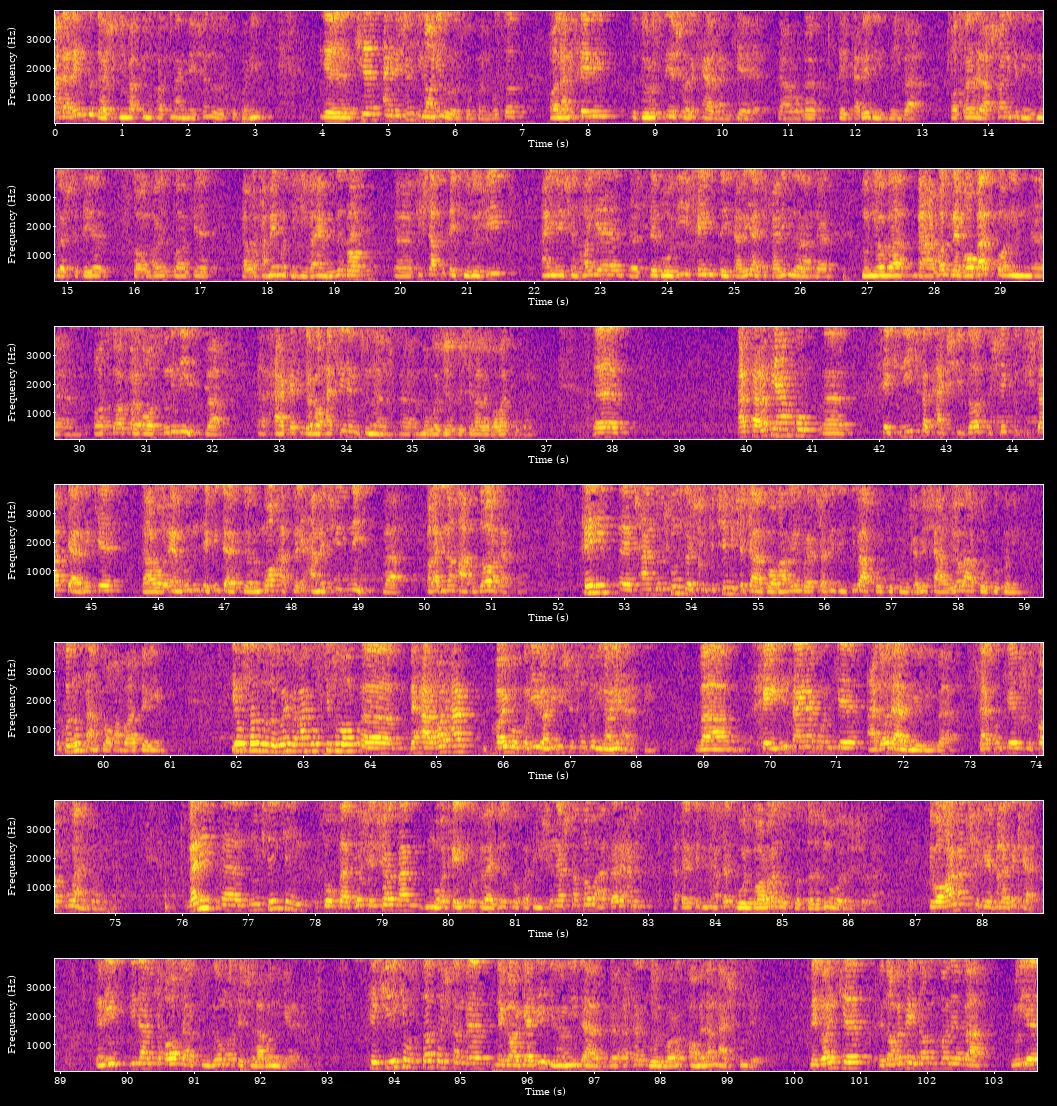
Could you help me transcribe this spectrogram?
دغدغه این رو داشتیم وقتی می‌خواستیم انیمیشن درست بکنیم که انیمیشن ایرانی درست بکنیم. استاد عالمی خیلی درستی اشاره کردن که در واقع سیطره دیزنی و آثار درخشانی که دیزنی داشته طی سالهای سال که در واقع همه ما دیدیم و امروزه با پیشرفت تکنولوژی انیمیشن های سبودی خیلی سیطره عجیب غریبی دارن در دنیا و به هر حال رقابت با این آثار کار آسونی نیست و هر کسی به راحتی نمی‌تونه مواجه بشه و رقابت بکنه. از طرفی هم خب تکنیک و تجهیزات به شکلی پیشرفت کرده که در واقع امروز این تکنیک در اختیار ما هست ولی همه چیز نیست و فقط اینا ابزار هستن. خیلی چند و چون داشتیم که چه میشه کرد واقعا؟ باید شبیه دیزنی برخورد بکنیم شبیه شرقی ها برخورد بکنیم. به کدوم سمت واقعا باید بریم؟ یه استاد بزرگواری به من گفت که تو به هر حال هر کاری بکنی ایرانی میشه چون تو ایرانی هستی. و خیلی سعی نکن که ادا در بیاری و سعی کن که کار خوب انجام بدی. ولی نکته ای که این صحبت داشت یعنی شاید من موقع خیلی متوجه صحبت ایشون نشدم تا با اثر همین اثری که دیدیم اثر گلباران استاد صادقی مواجه شدم. که واقعا من شگفت زده کرد. یعنی دیدم که آب در کوزه و ما تشنه لبان میگردیم. تکیه‌ای که استاد داشتن به نگارگری ایرانی در اثر گلباران کاملا مشهوده. نگاهی که ادامه پیدا می‌کنه و روی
